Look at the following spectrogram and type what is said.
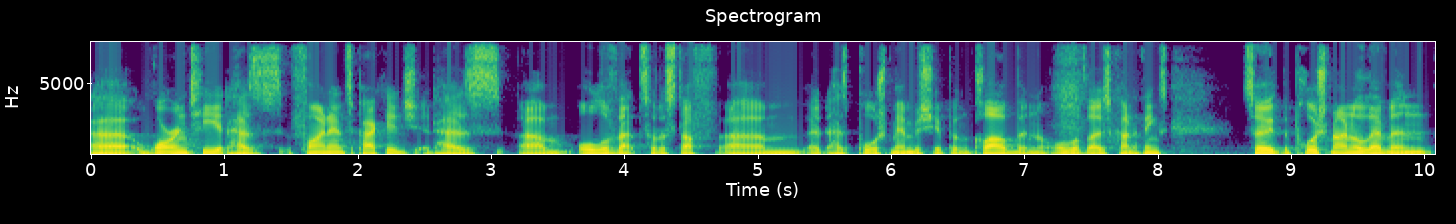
uh, warranty, it has finance package, it has um, all of that sort of stuff. Um, it has Porsche membership and club and all of those kind of things. So the Porsche 911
